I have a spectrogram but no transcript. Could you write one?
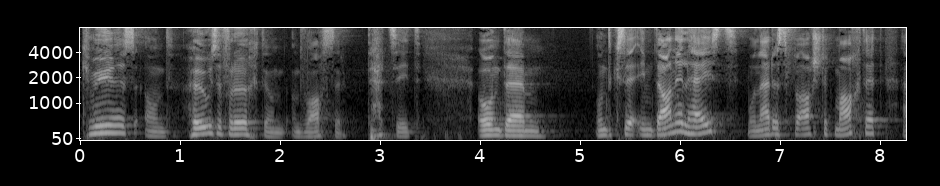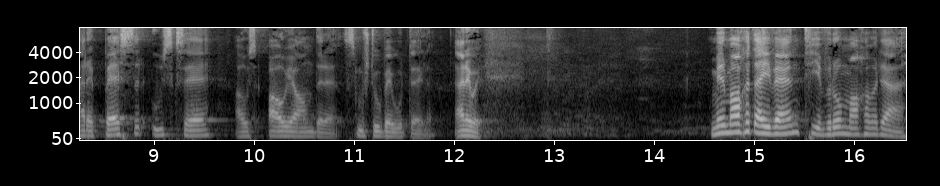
Gemüse und Hülsenfrüchte und, und Wasser. That's it. Und, ähm, und im Daniel heisst es, als er das Fasten gemacht hat, er hat besser ausgesehen als alle anderen. Das musst du beurteilen. Anyway. Wir machen ein Event hier. Warum machen wir das?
